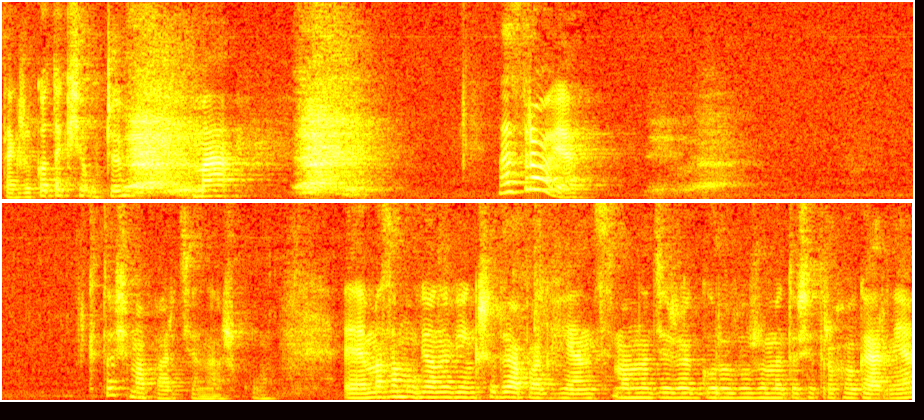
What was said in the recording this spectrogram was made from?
Także kotek się uczy, ma na zdrowie. Ktoś ma parcie na szkło. E, Ma zamówiony większy drapak, więc mam nadzieję, że jak go rozłożymy, to się trochę ogarnie.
